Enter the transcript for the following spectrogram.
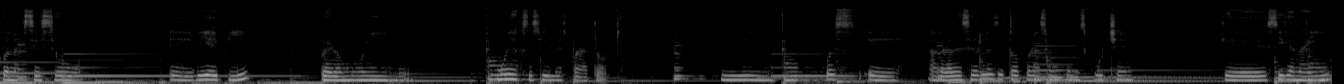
con acceso eh, VIP, pero muy, muy accesibles para todos. Y pues agradecerles de todo corazón que me escuchen, que sigan ahí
